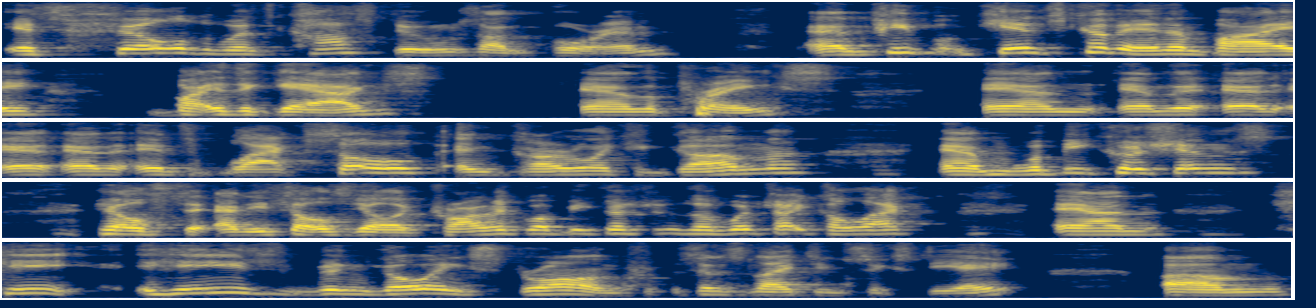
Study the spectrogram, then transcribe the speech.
it's filled with costumes on for him, and people kids come in and buy buy the gags and the pranks and and the, and, and, and it's black soap and garlic gum and whoopee cushions. He'll and he sells the electronic whoopee cushions of which I collect, and he he's been going strong since 1968. Um,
